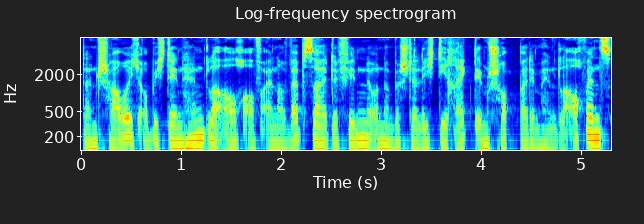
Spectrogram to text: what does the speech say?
dann schaue ich, ob ich den Händler auch auf einer Webseite finde und dann bestelle ich direkt im Shop bei dem Händler, auch wenn es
